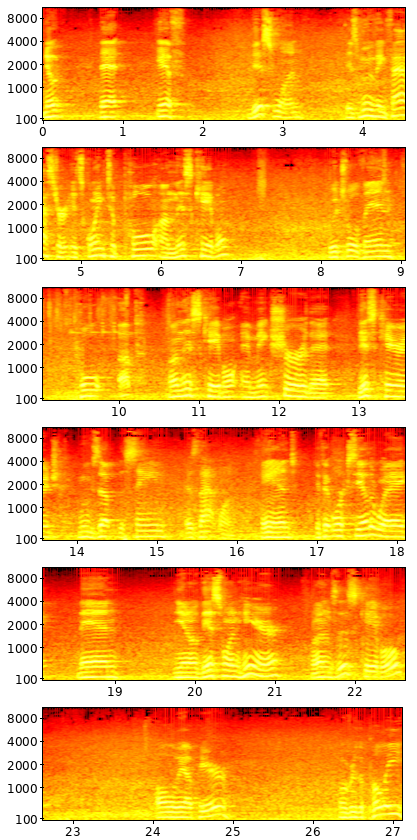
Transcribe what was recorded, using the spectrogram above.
Note that if this one is moving faster, it's going to pull on this cable, which will then pull up on this cable and make sure that this carriage moves up the same as that one. And if it works the other way, then, you know, this one here runs this cable all the way up here, over the pulley,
